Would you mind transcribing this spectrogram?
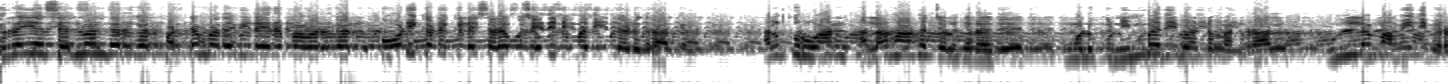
நிறைய செல்வந்தர்கள் பட்டம் பதவியில் இருப்பவர்கள் கோடிக்கணக்கிலே செலவு செய்து நிம்மதியை தேடுகிறார்கள். அல் குர்ஆன் அழகாக சொல்கிறது உங்களுக்கு நிம்மதி வேண்டும் என்றால் உள்ளம் அமைதி பெற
